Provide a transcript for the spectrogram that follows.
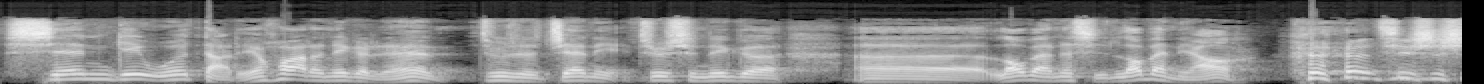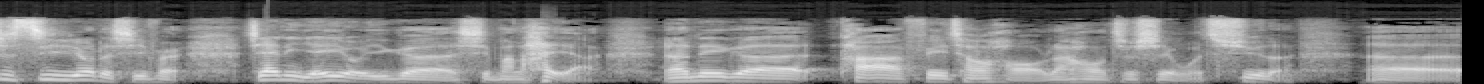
先给我打电话的那个人，就是 Jenny，就是那个呃老板的媳老板娘，其实是 CEO 的媳妇儿。Jenny 也有一个喜马拉雅，然后那个她非常好，然后就是我去了，呃，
